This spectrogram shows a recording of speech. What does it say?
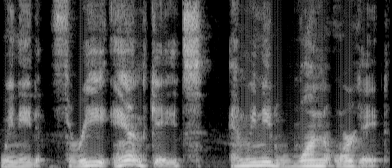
we need three AND gates, and we need one OR gate.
